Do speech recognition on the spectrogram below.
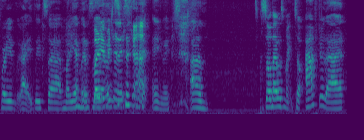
for you guys, it's uh, Maria Mercedes. Maria Mercedes. anyway, um, so that was my. So after that,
